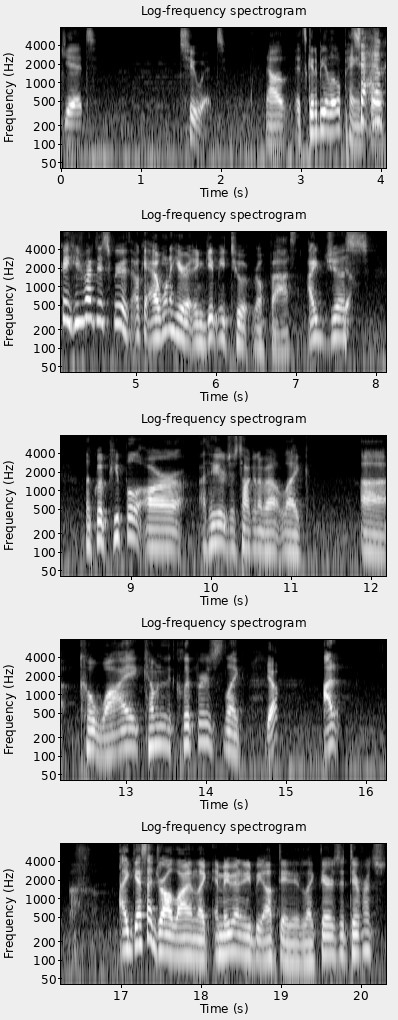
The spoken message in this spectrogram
get to it. Now it's going to be a little painful. So, okay, here's what I disagree with. Okay, I want to hear it and get me to it real fast. I just yeah. like when people are. I think they're just talking about like uh, Kawhi coming to the Clippers, like, yep. I, I guess I draw a line, like, and maybe I need to be updated. Like, there's a difference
